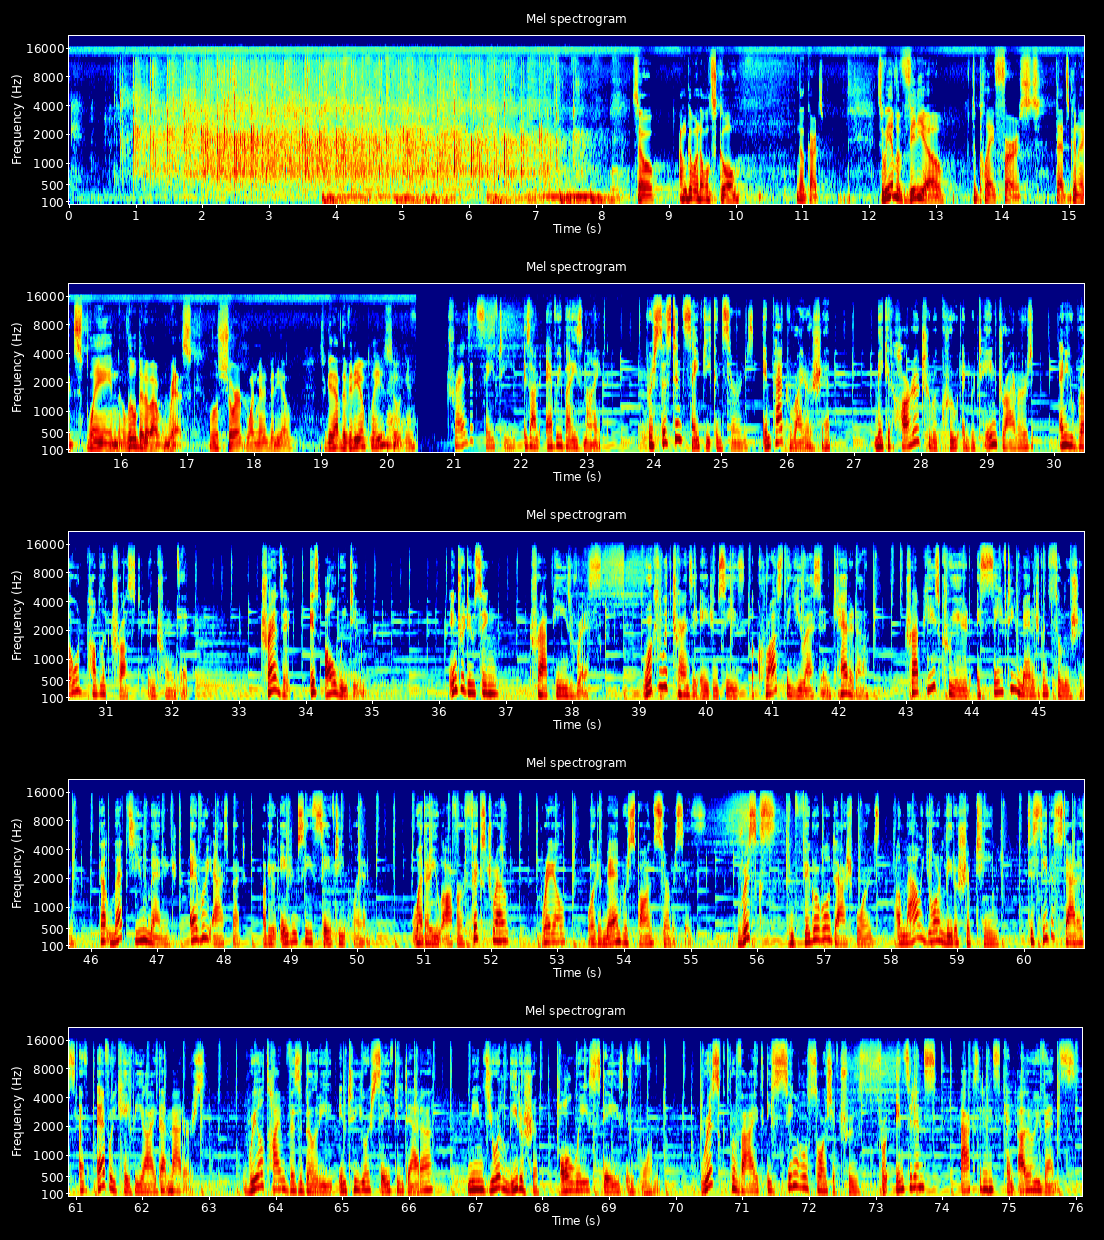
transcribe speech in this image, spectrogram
So I'm going old school, no cards. So we have a video to play first that's going to explain a little bit about RISC. A little short, one minute video. So we can have the video, please? So we can. Transit safety is on everybody's mind. Persistent safety concerns impact ridership, make it harder to recruit and retain drivers, and erode public trust in transit. Transit is all we do. Introducing Trapeze RISC. Working with transit agencies across the US and Canada, Trapeze created a safety management solution that lets you manage every aspect of your agency's safety plan, whether you offer fixed route, rail, or demand response services. RISC's configurable dashboards allow your leadership team to see the status of every KPI that matters. Real time visibility into your safety data means your leadership always stays informed. RISC provides a single source of truth for incidents, accidents, and other events.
